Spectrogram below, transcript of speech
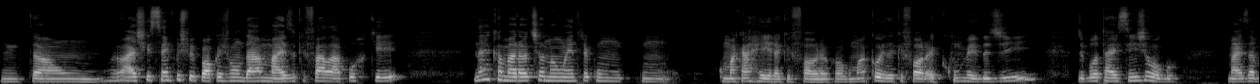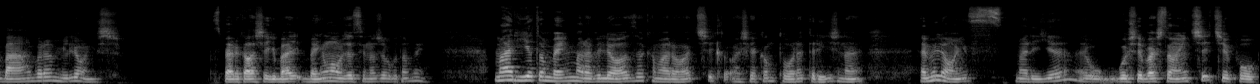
Então, eu acho que sempre os pipocas vão dar mais o que falar, porque né? Camarote não entra com, com, com uma carreira aqui fora, com alguma coisa aqui fora, com medo de, de botar isso em jogo. Mas a Bárbara, milhões. Espero que ela chegue bem longe assim no jogo também. Maria também, maravilhosa, camarote. Acho que é cantora, atriz, né? É milhões. Maria, eu gostei bastante. Tipo,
